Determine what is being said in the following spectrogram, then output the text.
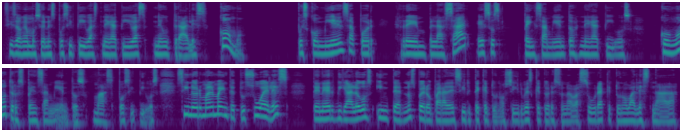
si son emociones positivas, negativas, neutrales. ¿Cómo? Pues comienza por reemplazar esos pensamientos negativos con otros pensamientos más positivos. Si normalmente tú sueles tener diálogos internos, pero para decirte que tú no sirves, que tú eres una basura, que tú no vales nada,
